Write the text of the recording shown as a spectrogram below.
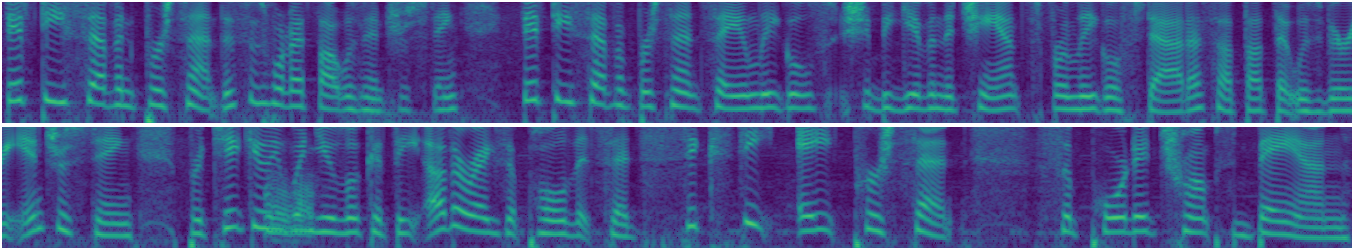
fifty-seven percent. This is what I thought was interesting. Fifty-seven percent say illegals should be given the chance for legal status. I thought that was very interesting, particularly when uh-huh. you look at the other exit poll that said sixty-eight percent supported Trump's ban,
